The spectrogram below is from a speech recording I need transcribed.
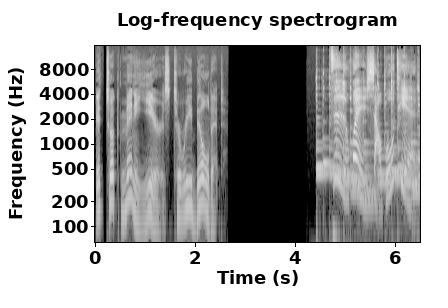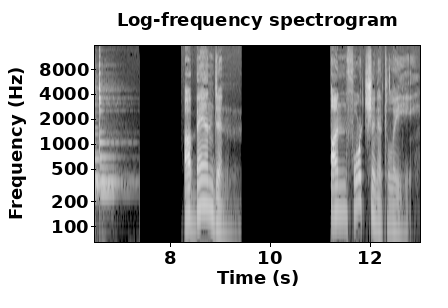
It took many years to rebuild it. 智慧小补帖。 Abandon. Unfortunately.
